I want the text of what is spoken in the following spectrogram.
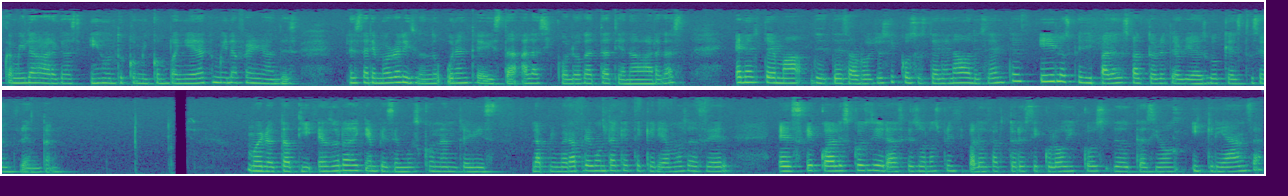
Camila Vargas y junto con mi compañera Camila Fernández le estaremos realizando una entrevista a la psicóloga Tatiana Vargas en el tema de desarrollo psicosocial en adolescentes y los principales factores de riesgo que estos enfrentan. Bueno, Tati, es hora de que empecemos con la entrevista. La primera pregunta que te queríamos hacer es que cuáles consideras que son los principales factores psicológicos de educación y crianza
